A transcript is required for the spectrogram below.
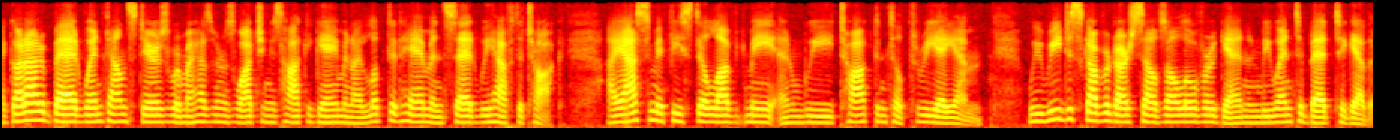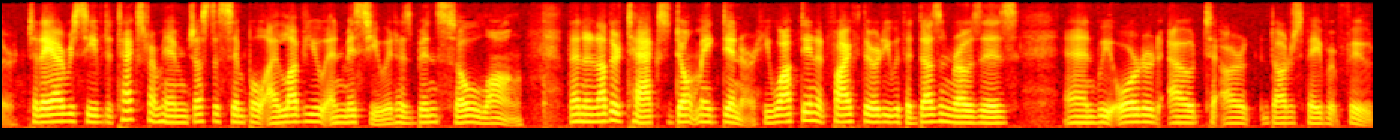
I got out of bed, went downstairs where my husband was watching his hockey game, and I looked at him and said, We have to talk. I asked him if he still loved me, and we talked until 3 a.m. We rediscovered ourselves all over again, and we went to bed together. Today I received a text from him, just a simple, I love you and miss you. It has been so long. Then another text, don't make dinner. He walked in at 5.30 with a dozen roses, and we ordered out our daughter's favorite food.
